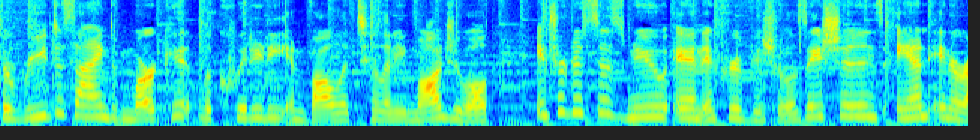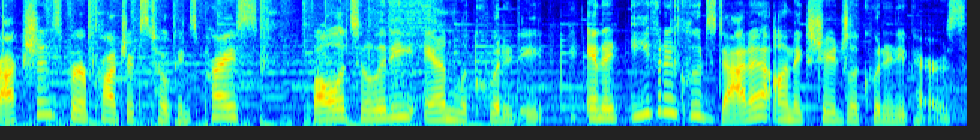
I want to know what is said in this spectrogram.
the redesigned Market Liquidity and Volatility module introduces new and improved visualizations and interactions for a project's token's price, volatility, and liquidity, and it even includes data on exchange liquidity pairs.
